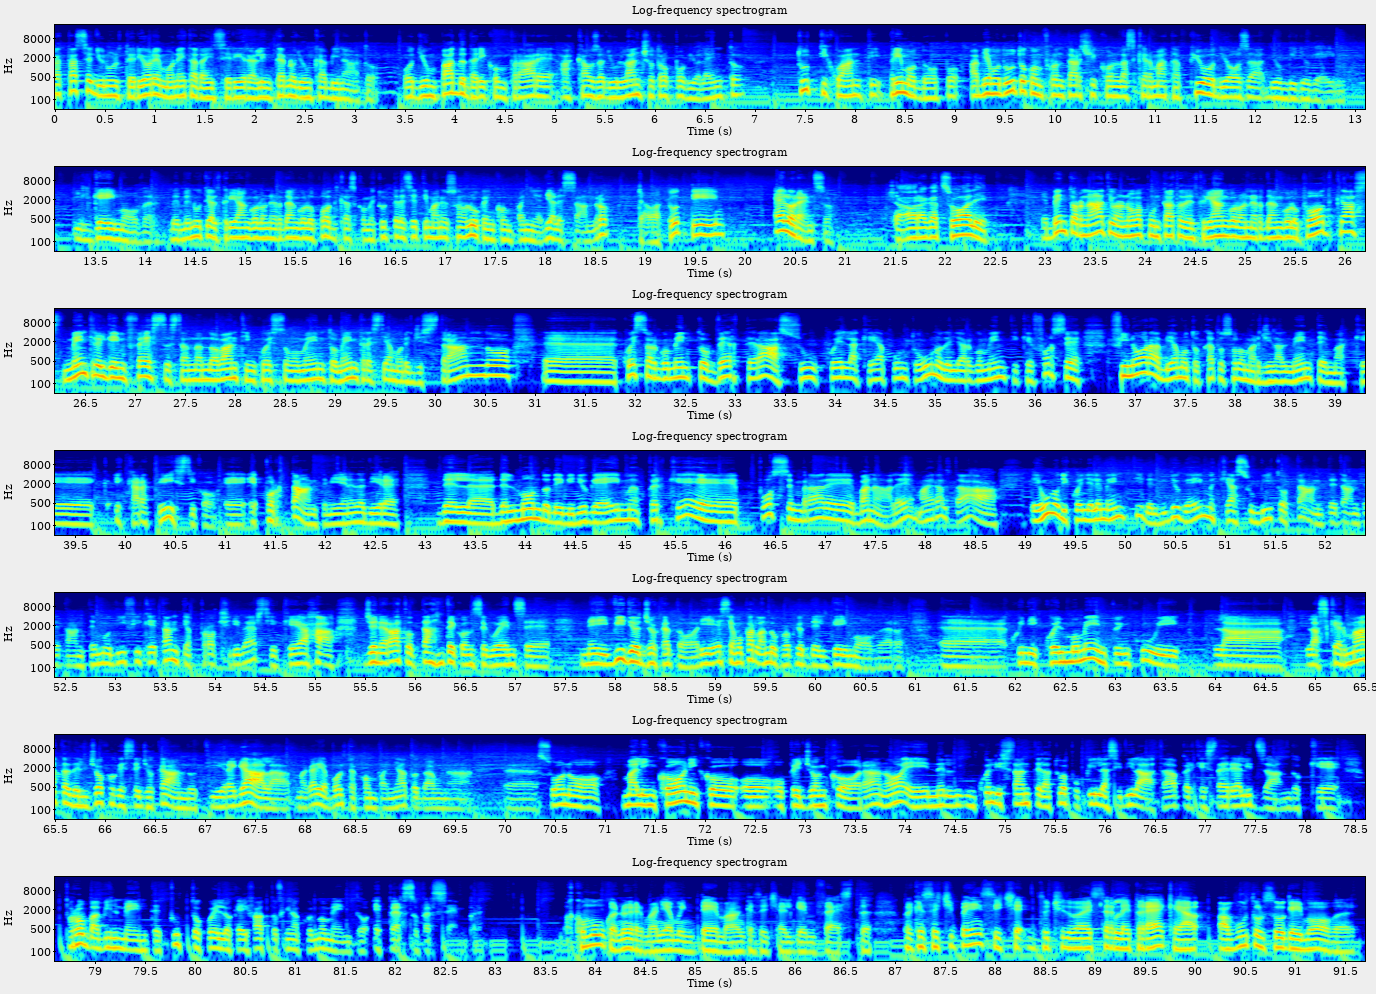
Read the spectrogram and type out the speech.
trattasse di un'ulteriore moneta da inserire all'interno di un cabinato o di un pad da ricomprare a causa di un lancio troppo violento, tutti quanti, prima o dopo, abbiamo dovuto confrontarci con la schermata più odiosa di un videogame. Il game over. Benvenuti al Triangolo Nerdangolo Podcast, come tutte le settimane io sono Luca in compagnia di Alessandro. Ciao a tutti! E Lorenzo. Ciao ragazzuoli! E bentornati a una nuova puntata del Triangolo Nerdangolo Podcast. Mentre il Game Fest sta andando avanti in questo momento, mentre stiamo registrando, eh, questo argomento verterà su quella che è appunto uno degli argomenti che forse finora abbiamo toccato solo marginalmente, ma che è caratteristico e portante, mi viene da dire, del, del mondo dei videogame, perché può sembrare banale, ma in realtà è uno di quegli elementi del videogame che ha subito tante, tante, tante modifiche, tanti approcci diversi e che ha generato tante conseguenze nei videogiocatori e stiamo parlando proprio del game over. Eh, quindi quel momento in cui la, la, schermata del gioco che stai giocando ti regala, magari a volte accompagnato da un eh, suono malinconico o, o peggio ancora, no? e nel, in quell'istante la tua pupilla si dilata perché stai realizzando che probabilmente tutto quello che hai fatto fino a quel momento è perso per sempre. Ma comunque noi rimaniamo in tema anche se c'è il Game Fest, perché se ci pensi ci doveva essere le tre che ha, ha avuto il suo game over.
